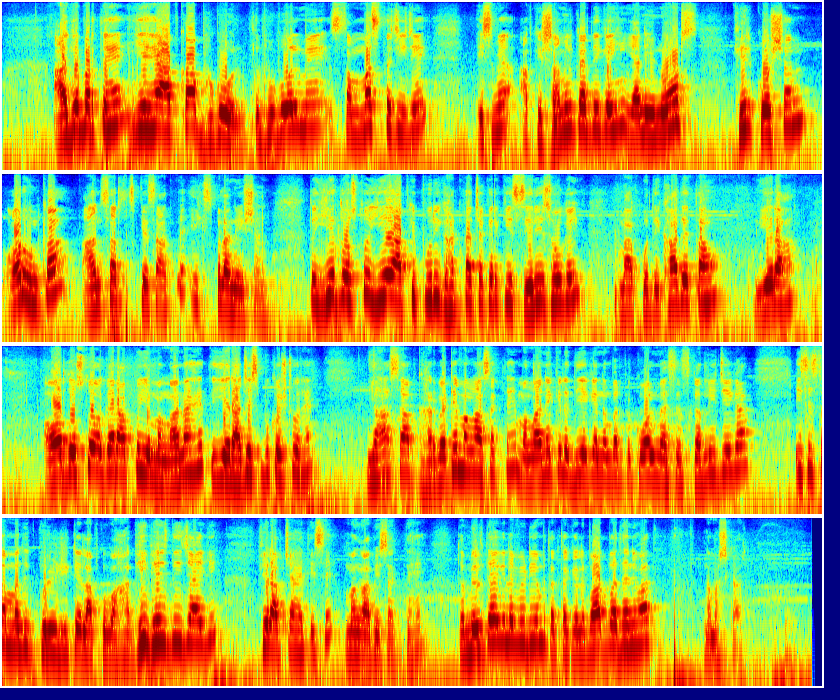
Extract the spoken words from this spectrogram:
आगे बढ़ते हैं ये है आपका भूगोल। तो भूगोल में समस्त चीज़ें इसमें आपकी शामिल कर दी गई हैं यानी नोट्स फिर क्वेश्चन और उनका आंसर के साथ में एक्सप्लेनेशन तो ये दोस्तों, ये आपकी पूरी घटना चक्र की सीरीज़ हो गई। मैं आपको दिखा देता हूँ। ये रहा। और दोस्तों, अगर आपको ये मंगाना है तो ये राजेश बुक स्टोर है। यहाँ से आप घर बैठे मंगा सकते हैं। मंगाने के लिए दिए गए नंबर पर कॉल मैसेज कर लीजिएगा। इससे संबंधित पूरी डिटेल आपको वहाँ भी भेज दी जाएगी। फिर आप चाहे तो इसे मंगा भी सकते हैं। तो मिलते हैं अगले वीडियो में। तब तक के लिए बहुत बहुत धन्यवाद। नमस्कार।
